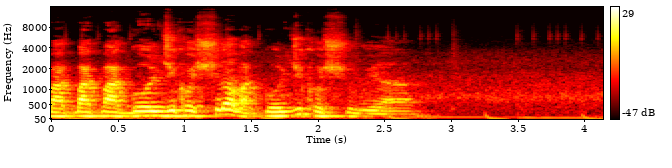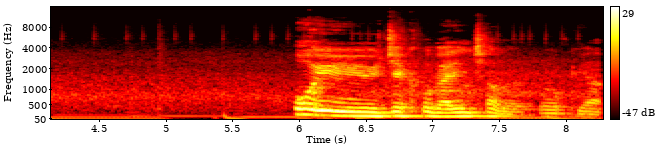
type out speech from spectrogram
Bak bak bak golcü koşuşuna bak. Golcü koşu bu ya. Oy Ceko Garinca mı? Yok ya.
